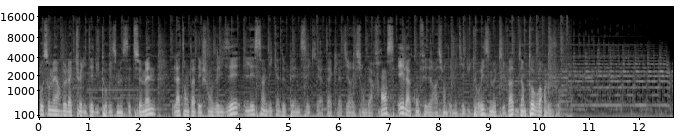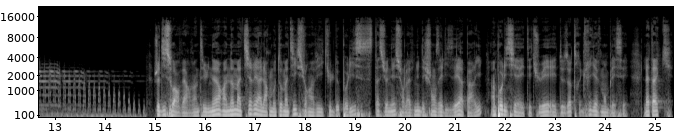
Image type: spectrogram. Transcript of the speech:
au sommaire de l'actualité du tourisme cette semaine, l'attentat des Champs-Élysées, les syndicats de PNC qui attaquent la direction d'Air France et la Confédération des métiers du tourisme qui va bientôt voir le jour. Jeudi soir vers 21h, un homme a tiré à l'arme automatique sur un véhicule de police stationné sur l'avenue des Champs-Élysées à Paris. Un policier a été tué et deux autres grièvement blessés. L'attaque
